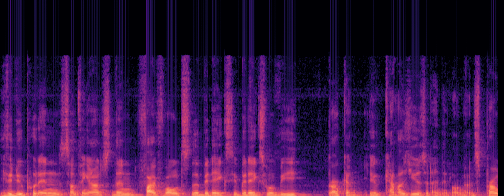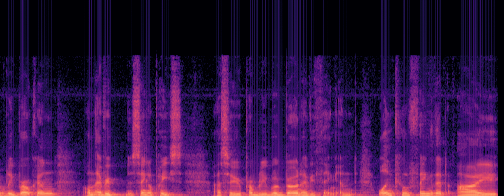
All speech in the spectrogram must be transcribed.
If you do put in something else than 5 volts, the Bitaxe, your Bitaxe will be broken. You cannot use it any longer. It's probably broken on every single piece. Uh, so you probably will burn everything. And one cool thing that I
